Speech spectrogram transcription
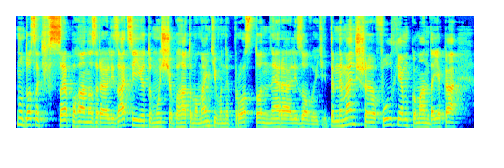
ну досить все погано з реалізацією, тому що багато моментів вони просто не реалізовують. Тим не менш, е, Фулхем, команда, яка е,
